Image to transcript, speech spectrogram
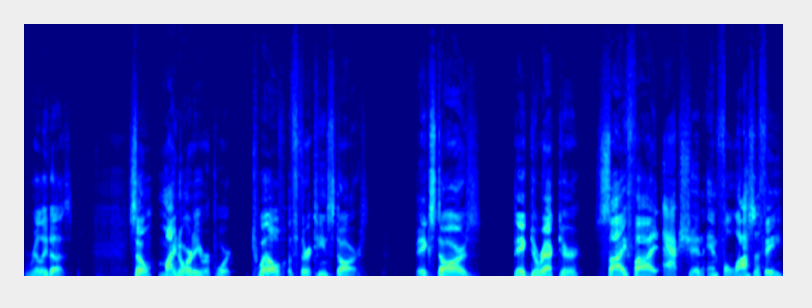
Really does. So, Minority Report, 12 of 13 stars. Big stars, big director, sci fi, action, and philosophy.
